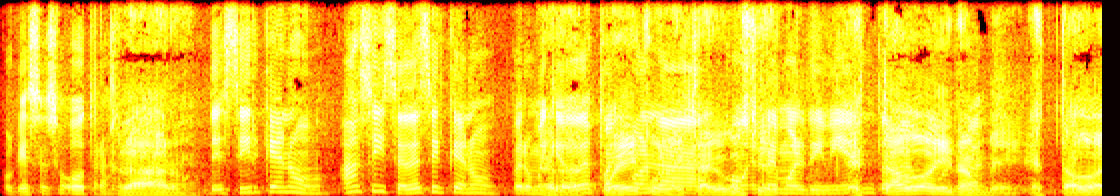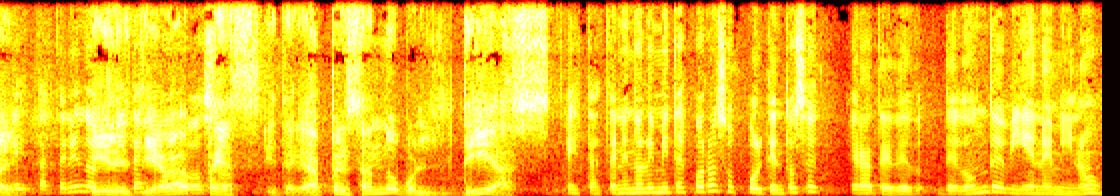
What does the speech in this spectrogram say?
Porque esa es otra. Claro. Decir que no. Ah, sí, sé decir que no, pero me quedo después, con, el, remordimiento. He estado ahí también, he estado ahí. Estás teniendo y, límites porosos. y te quedas pensando por días. Estás teniendo límites porosos porque entonces, espérate, ¿de, ¿de, dónde viene mi no?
